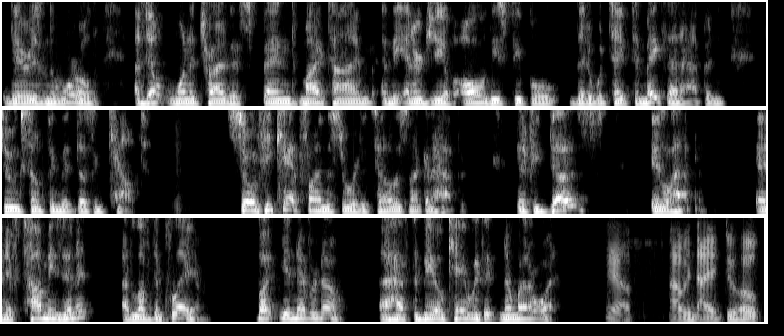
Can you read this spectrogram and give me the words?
there is in the world. I don't want to try to spend my time and the energy of all of these people that it would take to make that happen doing something that doesn't count. So if he can't find the story to tell, it's not going to happen. And if he does, it'll happen. And if Tommy's in it, I'd love to play him. But you never know. I have to be okay with it no matter what. Yeah. I mean, I do hope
